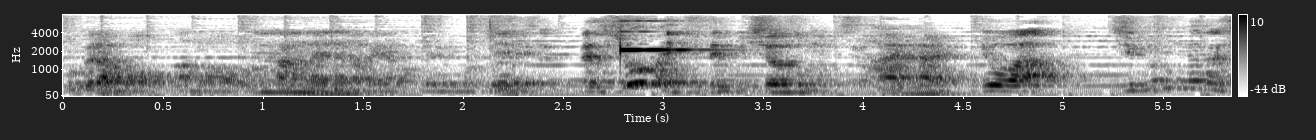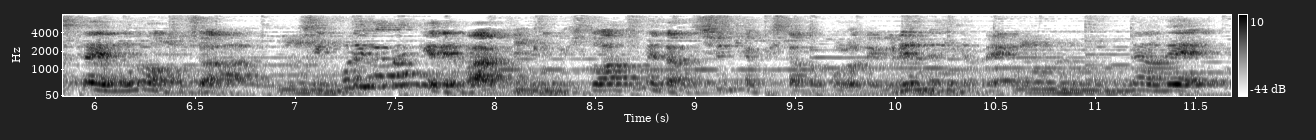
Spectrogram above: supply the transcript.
僕らもあの、考えながらやってるので、商売って全部一緒だと思うんですよ、はいはい、要は自分が出したいものはもちろんある。し、うん、これがなければ結局人を集めたら集客したところで売れないので、うん、なので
